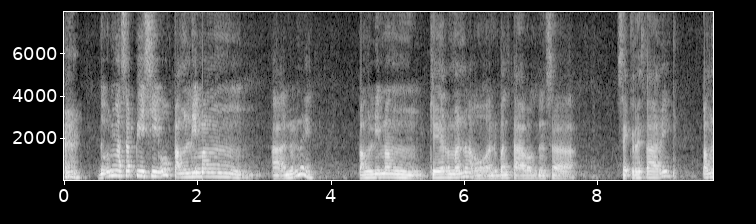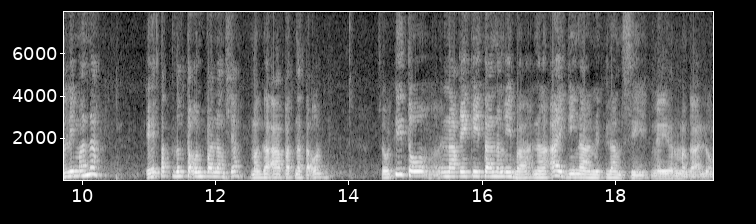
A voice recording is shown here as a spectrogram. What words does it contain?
Doon nga sa PCO, panglimang, ah, ano na eh, panglimang chairman na, o ano bang tawag doon sa secretary? Panglima na. Eh, tatlong taon pa lang siya. Mag-aapat na taon. So dito nakikita ng iba na ay ginamit lang si Mayor Magalong.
